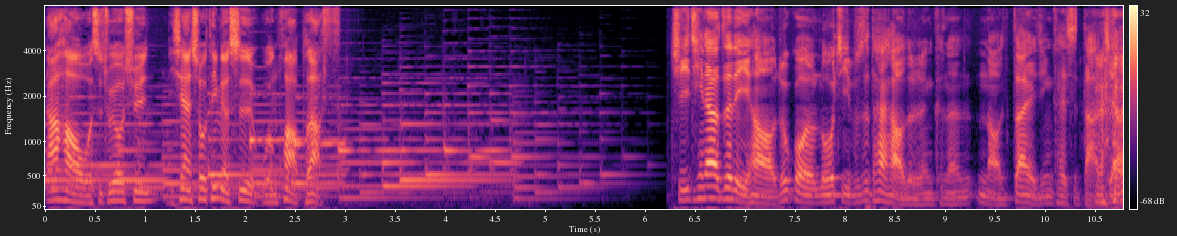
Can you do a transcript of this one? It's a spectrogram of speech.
大家好，我是朱宥勋，你现在收听的是文化 Plus。其实听到这里哈，如果逻辑不是太好的人，可能脑袋已经开始打架。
